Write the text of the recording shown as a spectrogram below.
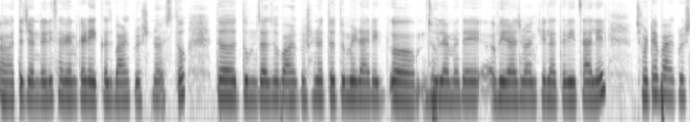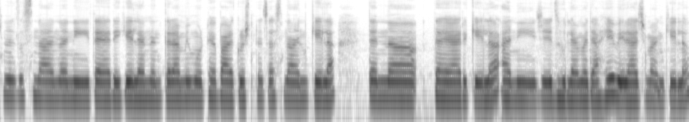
तर जनरली सगळ्यांकडे एकच बाळकृष्ण असतो. तर तुमचा जो बाळकृष्ण तो तुम्ही डायरेक्ट झुल्यामध्ये विराजमान केला तरी चालेल. छोट्या बाळकृष्णाचं स्नान आणि तयारी केल्यानंतर आम्ही मोठ्या बाळकृष्णाचं स्नान केला त्यांना तयार केलं आणि जे झुल्यामध्ये आहे विराजमान केलं.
